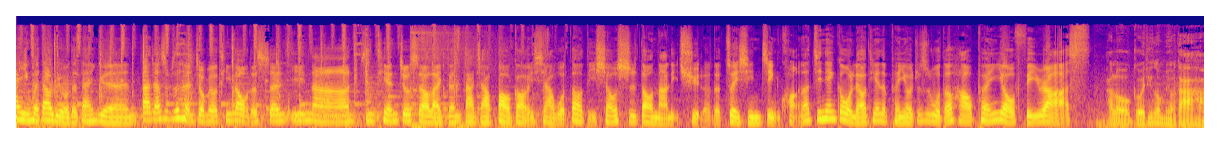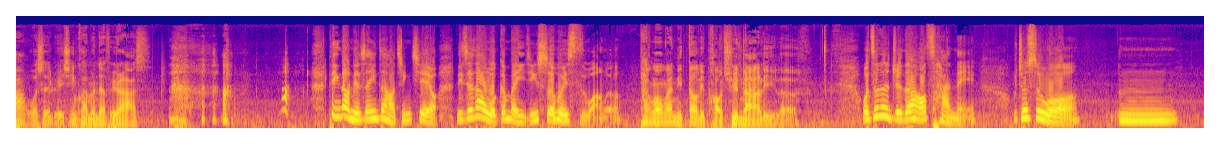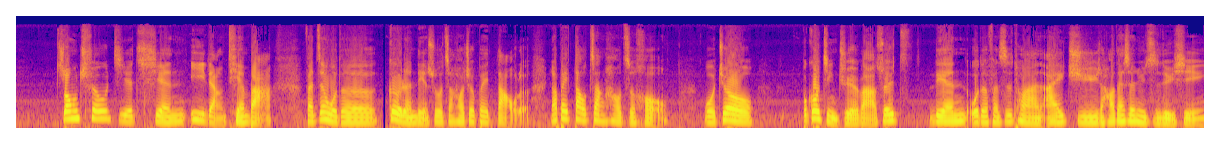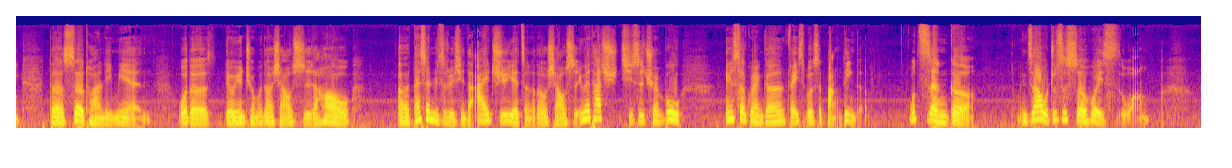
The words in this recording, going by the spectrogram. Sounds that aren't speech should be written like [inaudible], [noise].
欢迎回到旅游的单元，大家是不是很久没有听到我的声音呢、啊？今天就是要来跟大家报告一下我到底消失到哪里去了的最新近况。那今天跟我聊天的朋友就是我的好朋友 Firas。Hello，各位听众朋友，大家好，我是旅行快门的 Firas。[laughs] 听到你的声音真好亲切哦！你知道我根本已经社会死亡了。唐公安，你到底跑去哪里了？我真的觉得好惨呢。我就是我，嗯。中秋节前一两天吧，反正我的个人脸书的账号就被盗了。然后被盗账号之后，我就不够警觉吧，所以连我的粉丝团、IG，然后单身女子旅行的社团里面，我的留言全部都消失。然后，呃，单身女子旅行的 IG 也整个都消失，因为它其实全部 Instagram 跟 Facebook 是绑定的。我整个，你知道，我就是社会死亡。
